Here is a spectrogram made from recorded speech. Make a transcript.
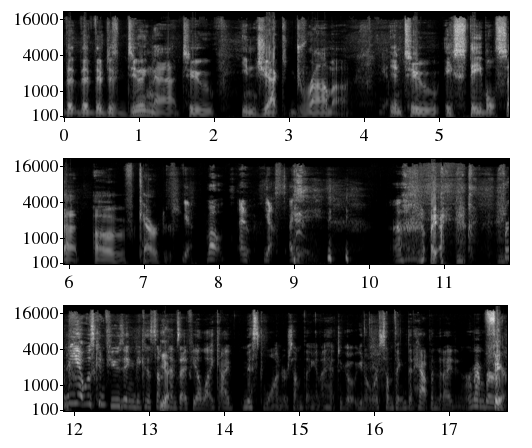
Th- th- They're just doing that to inject drama into a stable set of characters. Yeah. Well, anyway, yes, I agree. I, I, For me, it was confusing because sometimes I feel like I missed one or something, and I had to go, you know, or something that happened that I didn't remember. Fair.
